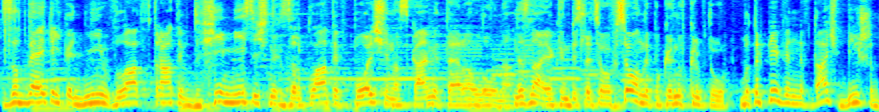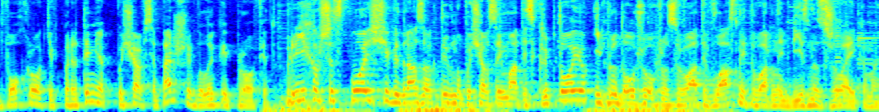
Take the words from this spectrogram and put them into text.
За декілька днів Влад втратив дві місячних зарплати в Польщі на скамі Terra Luna. Не знаю, як він після цього всього не покинув крипту, бо терпів він невдач більше двох років перед тим, як почався перший великий профіт. Приїхавши з Польщі, відразу активно почав займатися криптою і продовжував розвивати власний товарний бізнес з жилейками.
